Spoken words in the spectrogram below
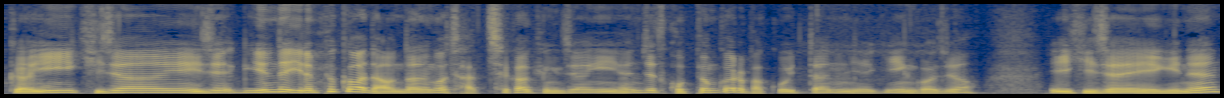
그러니까 이 기자의 이제 근데 이런 평가가 나온다는 것 자체가 굉장히 현재 고평가를 받고 있다는 얘기인 거죠. 이 기자의 얘기는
